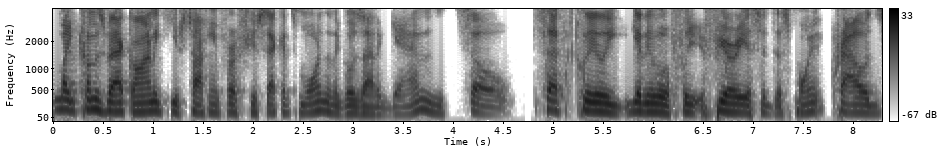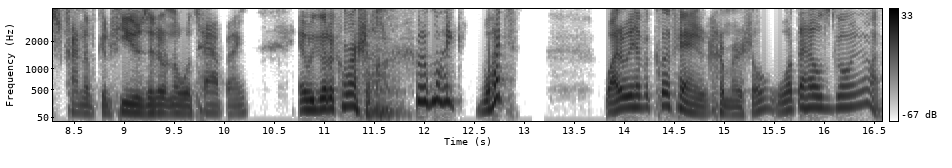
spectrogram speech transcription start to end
Mic comes back on, he keeps talking for a few seconds more, and then it goes out again. So Seth clearly getting a little furious at this point. Crowd's kind of confused. They don't know what's happening. And we go to commercial. I'm like, what? Why do we have a cliffhanger commercial? What the hell's going on?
